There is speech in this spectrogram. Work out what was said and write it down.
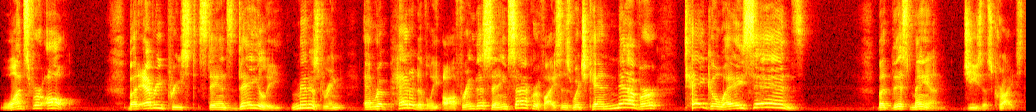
once for all. But every priest stands daily ministering and repetitively offering the same sacrifices, which can never take away sins. But this man, Jesus Christ,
